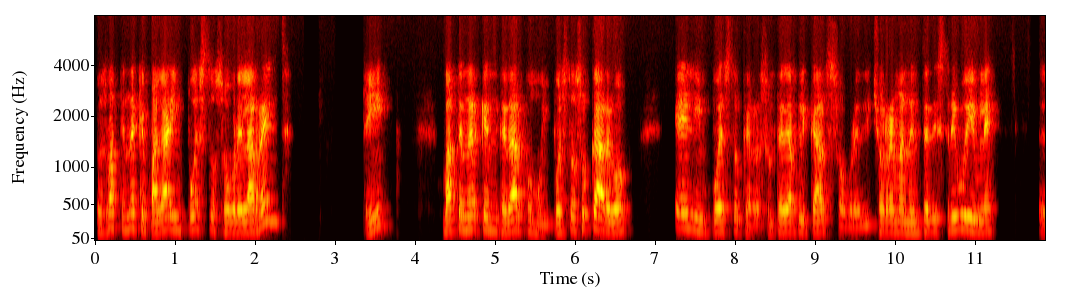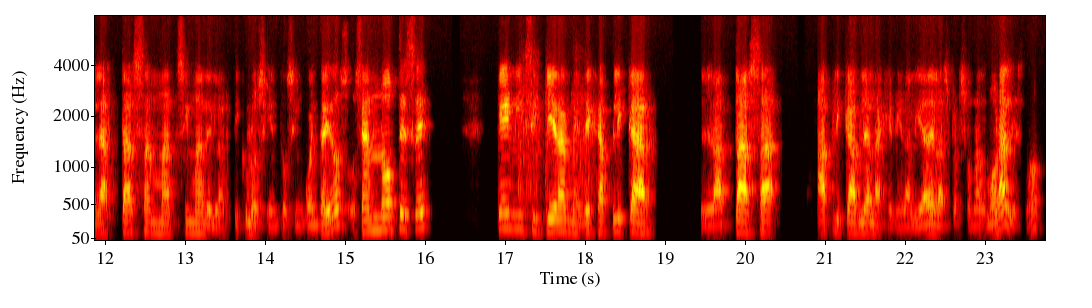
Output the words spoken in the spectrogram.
pues va a tener que pagar impuestos sobre la renta. ¿Sí? Va a tener que enterar como impuesto a su cargo el impuesto que resulte de aplicar sobre dicho remanente distribuible la tasa máxima del artículo 152. O sea, nótese que ni siquiera me deja aplicar la tasa aplicable a la generalidad de las personas morales, ¿no?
